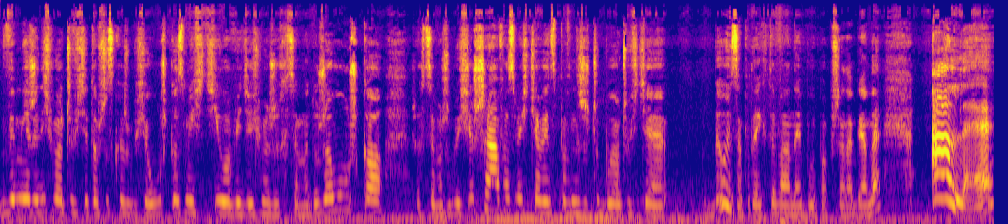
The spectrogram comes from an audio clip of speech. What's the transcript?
wymierzyliśmy oczywiście to wszystko, żeby się łóżko zmieściło, wiedzieliśmy, że chcemy duże łóżko, że chcemy, żeby się szafa zmieściła, więc pewne rzeczy były oczywiście, były zaprojektowane, były poprzerabiane, ale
